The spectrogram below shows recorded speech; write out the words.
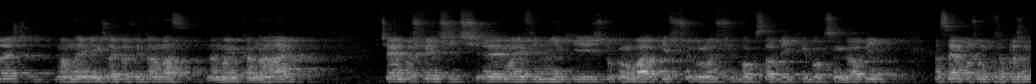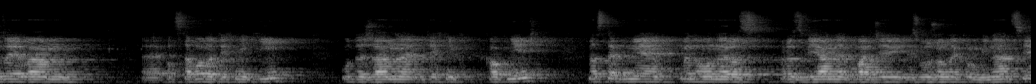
Cześć, mam na imię Grzegorz, witam Was na moim kanale. Chciałem poświęcić e, moje filmiki sztukom walki, w szczególności boksowi i kickboxingowi. Na samym początku zaprezentuję Wam e, podstawowe techniki uderzane i technik kopnięć. Następnie będą one roz, rozwijane w bardziej złożone kombinacje.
